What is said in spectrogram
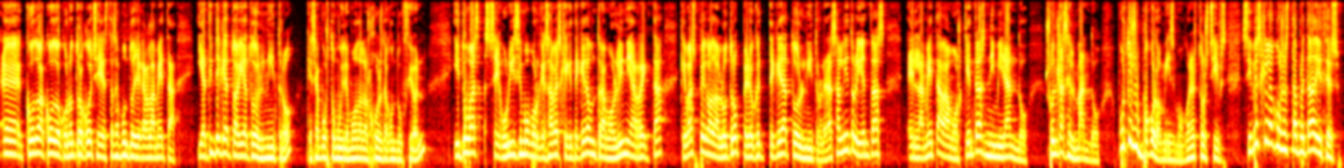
eh, codo a codo con otro coche y estás a punto de llegar a la meta y a ti te queda todavía todo el nitro, que se ha puesto muy de moda en los juegos de conducción, y tú vas segurísimo porque sabes que te queda un tramo línea recta, que vas pegado al otro, pero que te queda todo el nitro. Le das al nitro y entras en la meta, vamos, que entras ni mirando, sueltas el mando. Pues esto es un poco lo mismo con estos chips. Si ves que la cosa está apretada, dices,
